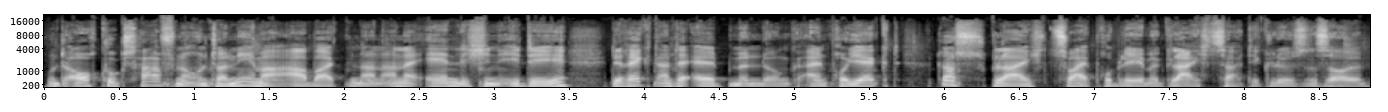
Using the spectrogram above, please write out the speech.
Und auch Cuxhavener Unternehmer arbeiten an einer ähnlichen Idee direkt an der Elbmündung. Ein Projekt, das gleich zwei Probleme gleichzeitig lösen soll.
